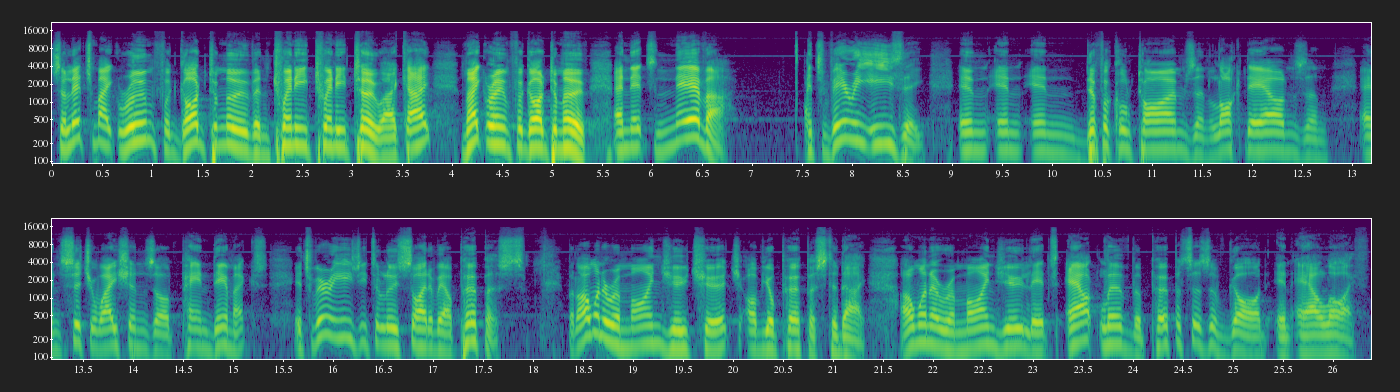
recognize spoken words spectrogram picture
So let's make room for God to move in 2022, okay? Make room for God to move. And it's never, it's very easy in, in, in difficult times and lockdowns and and situations of pandemics, it's very easy to lose sight of our purpose. But I want to remind you, church, of your purpose today. I want to remind you, let's outlive the purposes of God in our life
